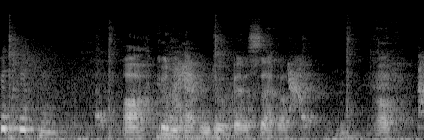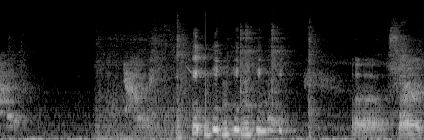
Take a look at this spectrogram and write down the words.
Oh, couldn't happen to a better sapper. Oh. oh, sorry.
